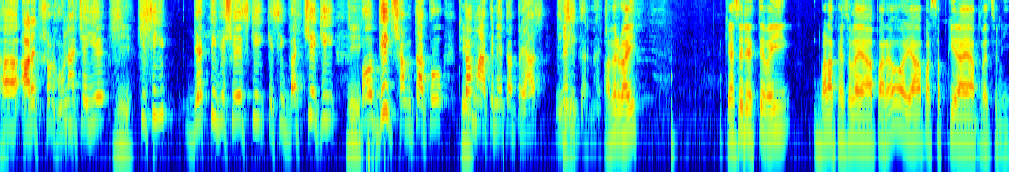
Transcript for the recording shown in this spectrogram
आरक्षण होना चाहिए। किसी व्यक्ति विशेष की किसी बच्चे की बौद्धिक क्षमता को कम आंकने का प्रयास नहीं करना चाहिए। अमीर भाई कैसे देखते भाई? बड़ा फैसला यहाँ पर है और यहाँ पर सबकी राय आप में सुनी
